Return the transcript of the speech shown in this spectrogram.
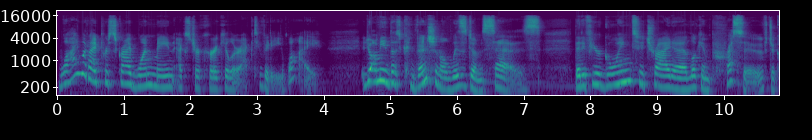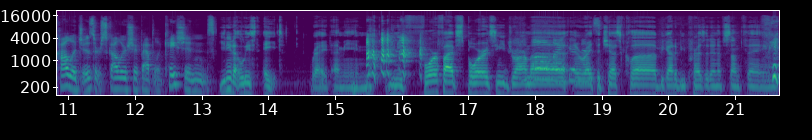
why would I prescribe one main extracurricular activity? Why? I mean, the conventional wisdom says that if you're going to try to look impressive to colleges or scholarship applications, you need at least eight, right? I mean, you need four or five sports, you need drama, Oh, my uh, right? The chess club, you got to be president of something.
